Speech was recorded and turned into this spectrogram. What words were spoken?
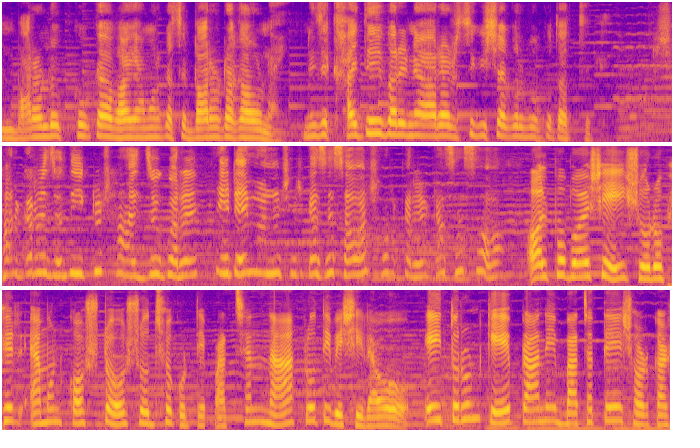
বারো লক্ষ ভাই, আমার কাছে বারো টাকাও নাই। নিজে খাইতেই পারি না, আর আর চিকিৎসা করব কোথার থেকে? সরকারের যদি একটু সাহায্য করে এটাই মানুষের কাছে চাওয়া সরকারের কাছে চাওয়া। অল্প বয়সেই সৌরভের এমন কষ্ট সহ্য করতে পারছেন না প্রতিবেশীরাও। এই তরুণকে প্রাণে বাঁচাতে সরকার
